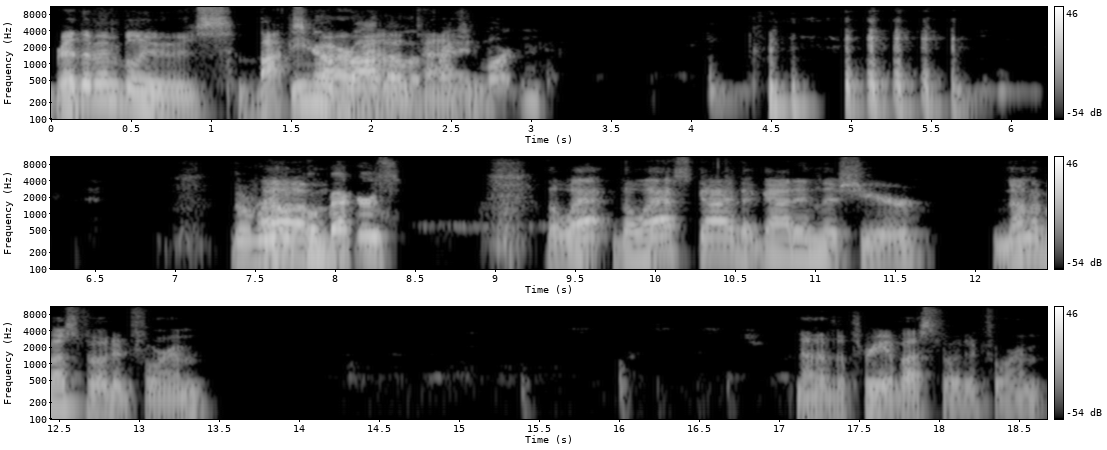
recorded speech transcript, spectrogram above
Rhythm and blues, Dino boxcar Bravo and Valentine. Martin, the real Um, Quebecers. the la- the last guy that got in this year, none of us voted for him. None of the three of us voted for him,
